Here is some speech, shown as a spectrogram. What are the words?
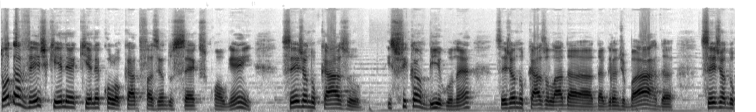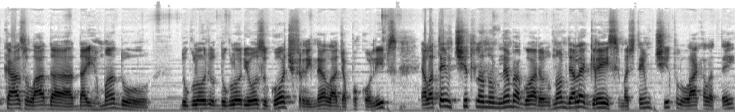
toda vez que ele, é, que ele é colocado fazendo sexo com alguém, seja no caso, isso fica ambíguo, né? Seja no caso lá da, da Grande Barda, seja no caso lá da, da irmã do, do, glori, do glorioso Godfrey, né, lá de Apocalipse, ela tem um título, eu não me lembro agora, o nome dela é Grace, mas tem um título lá que ela tem,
